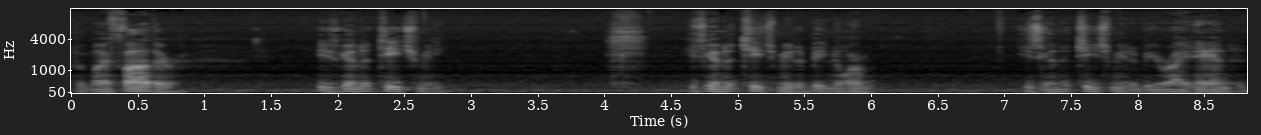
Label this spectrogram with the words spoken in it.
But my father, he's going to teach me. He's going to teach me to be normal. He's going to teach me to be right handed.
